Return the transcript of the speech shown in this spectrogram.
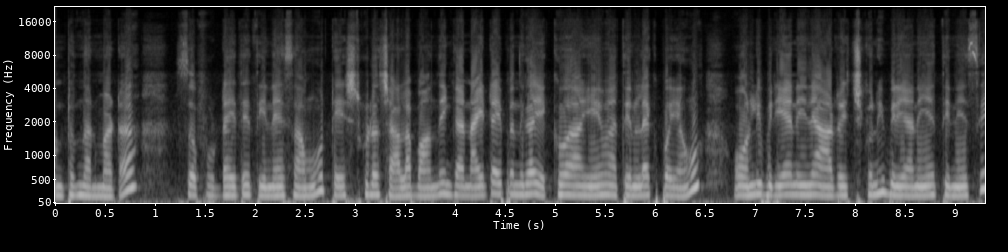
ఉంటుందన్నమాట. సో ఫుడ్ అయితే తినేసాము. టేస్ట్ కూడా చాలా బాగుంది. ఇంకా నైట్ అయిపోయిందిగా ఎక్కువ ఏమి తినలేకపోయాము. ఓన్లీ బిర్యానీనే ఆర్డర్ ఇచ్చుకొని బిర్యానీయే తినేసి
